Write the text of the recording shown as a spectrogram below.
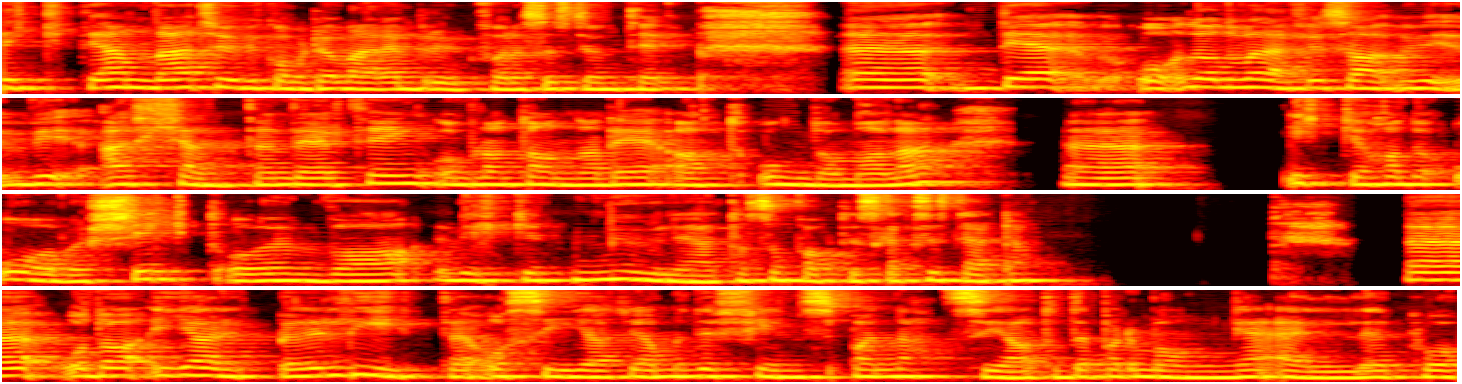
riktig ennå. Jeg tror vi kommer til å være en bruk for oss en stund til. Eh, det, og det var derfor vi sa vi, vi erkjente en del ting, og bl.a. det at ungdommene ikke hadde oversikt over hva, hvilke muligheter som faktisk eksisterte. Eh, og da hjelper det lite å si at ja, det fins på en nettside til departementet eller på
